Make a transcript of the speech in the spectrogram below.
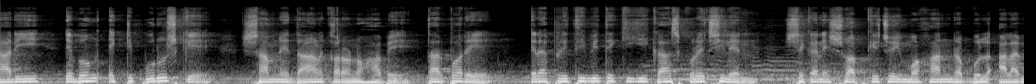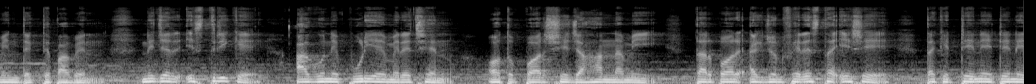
নারী এবং একটি পুরুষকে সামনে দাঁড় করানো হবে। তারপরে এরা পৃথিবীতে কি কি কাজ করেছিলেন সেখানে সব কিছুই মহান রব্বুল আলামিন দেখতে পাবেন। নিজের স্ত্রীকে আগুনে পুড়িয়ে মেরেছেন, অতঃপর সে জাহান্নামী। তারপর একজন ফেরেস্তা এসে তাকে টেনে টেনে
